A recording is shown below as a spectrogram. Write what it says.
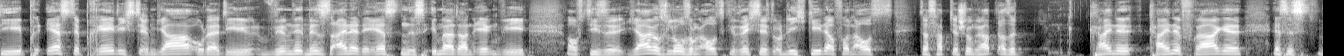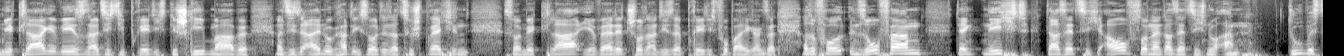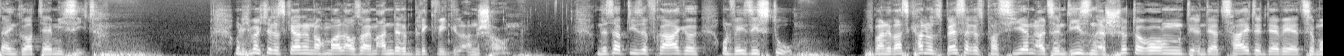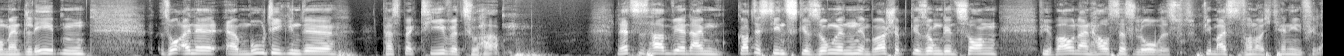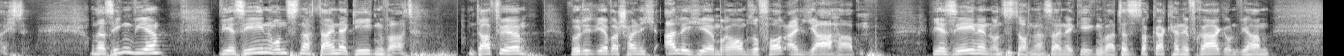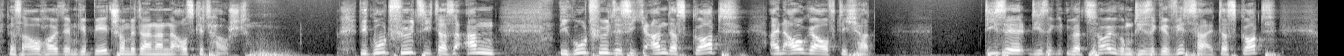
Die erste Predigt im Jahr oder die mindestens einer der ersten ist immer dann irgendwie auf diese Jahreslosung ausgerichtet und ich gehe davon aus, das habt ihr schon gehabt, also keine, keine Frage. Es ist mir klar gewesen, als ich die Predigt geschrieben habe, als ich den Eindruck hatte, ich sollte dazu sprechen. Es war mir klar, ihr werdet schon an dieser Predigt vorbeigegangen sein. Also insofern denkt nicht, da setze ich auf, sondern da setze ich nur an. Du bist ein Gott, der mich sieht. Und ich möchte das gerne nochmal aus einem anderen Blickwinkel anschauen. Und deshalb diese Frage, und wen siehst du? Ich meine, was kann uns Besseres passieren, als in diesen Erschütterungen, in der Zeit, in der wir jetzt im Moment leben, so eine ermutigende Perspektive zu haben? Letztens haben wir in einem Gottesdienst gesungen, im Worship gesungen, den Song Wir bauen ein Haus des Lobes. Die meisten von euch kennen ihn vielleicht. Und da singen wir, wir sehen uns nach deiner Gegenwart. Und dafür würdet ihr wahrscheinlich alle hier im Raum sofort ein Ja haben. Wir sehnen uns doch nach seiner Gegenwart. Das ist doch gar keine Frage. Und wir haben das auch heute im Gebet schon miteinander ausgetauscht. Wie gut fühlt sich das an? Wie gut fühlt es sich an, dass Gott ein Auge auf dich hat? Diese, diese Überzeugung, diese Gewissheit, dass Gott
